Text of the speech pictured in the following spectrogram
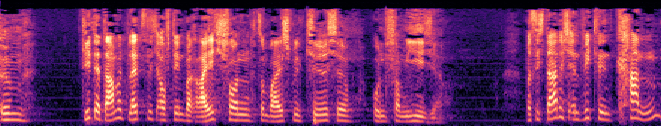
ähm, geht er damit letztlich auf den Bereich von zum Beispiel Kirche und Familie. Was sich dadurch entwickeln kann,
